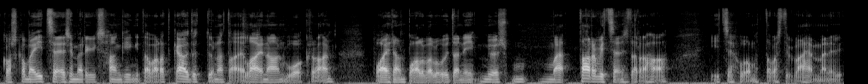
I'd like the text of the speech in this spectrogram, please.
koska mä itse esimerkiksi hankin tavarat käytettynä tai lainaan vuokraan, vaihdan palveluita, niin myös mä tarvitsen sitä rahaa itse huomattavasti vähemmän. Eli,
